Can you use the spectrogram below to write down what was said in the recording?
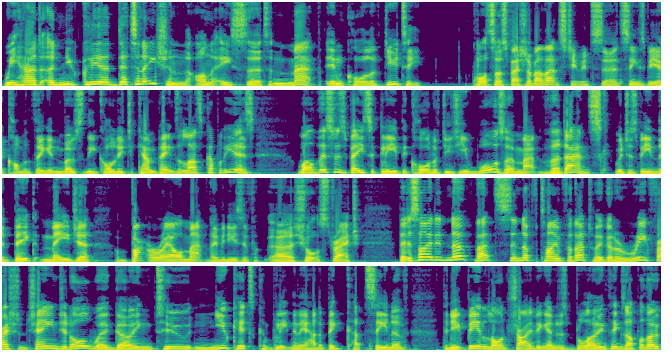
we had a nuclear detonation on a certain map in Call of Duty. What's so special about that, Stu? Uh, it seems to be a common thing in most of the Call of Duty campaigns the last couple of years. Well, this was basically the Call of Duty Warzone map, Verdansk, which has been the big major battle royale map they've been using for uh, a short stretch. They decided, nope, that's enough time for that. We're going to refresh and change it all. We're going to nuke it completely. And they had a big cutscene of the nuke being launched, driving and just blowing things up. Although,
